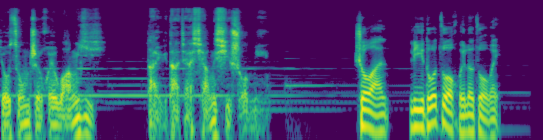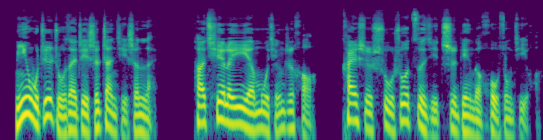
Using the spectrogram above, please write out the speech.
由总指挥王毅来与大家详细说明。说完，李铎坐回了座位。迷雾之主在这时站起身来，他瞥了一眼穆晴之后，开始述说自己制定的护送计划。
